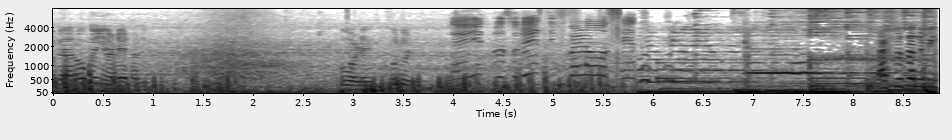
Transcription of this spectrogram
अब यार वो कहीं अड़े ठाड़ी वो अड़े खोलो एक्सप्रेशन भी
